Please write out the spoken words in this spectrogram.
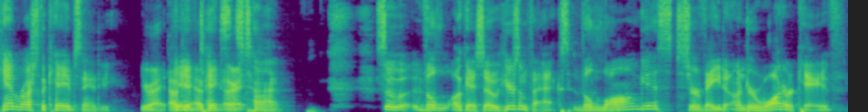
can't rush the cave, Sandy. You're right. Okay, Cave okay. takes its right. time. So the okay, so here's some facts. The longest surveyed underwater cave,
